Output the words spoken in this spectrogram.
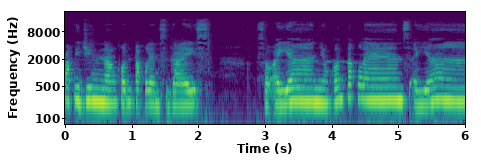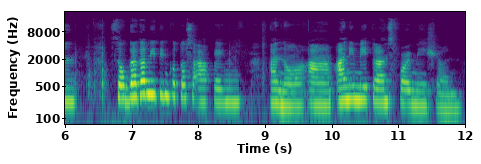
packaging ng contact lens, guys. So, ayan, yung contact lens, ayan. So, gagamitin ko to sa aking, ano, um, anime transformation.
